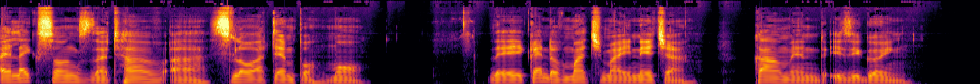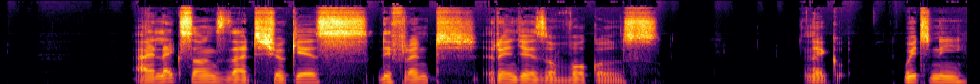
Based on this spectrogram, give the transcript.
I like songs that have a slower tempo more. They kind of match my nature, calm and easygoing. I like songs that showcase different ranges of vocals, like Whitney,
